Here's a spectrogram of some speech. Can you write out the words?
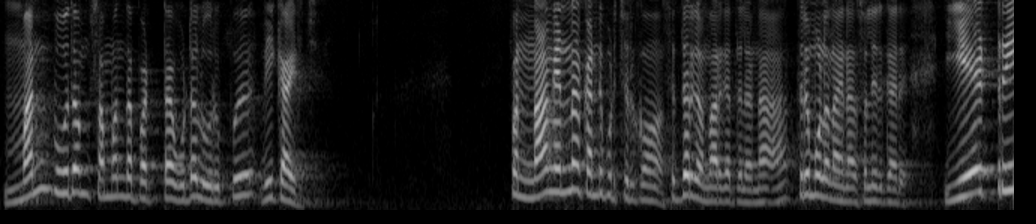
மண் பூதம் சம்பந்தப்பட்ட உடல் உறுப்பு வீக் ஆயிடுச்சு. இப்போ நாங்கள் என்ன கண்டுபிடிச்சிருக்கோம் சித்தர்கள் மார்க்கத்தில்னா திருமூல நாயனார் சொல்லியிருக்காரு ஏற்றி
